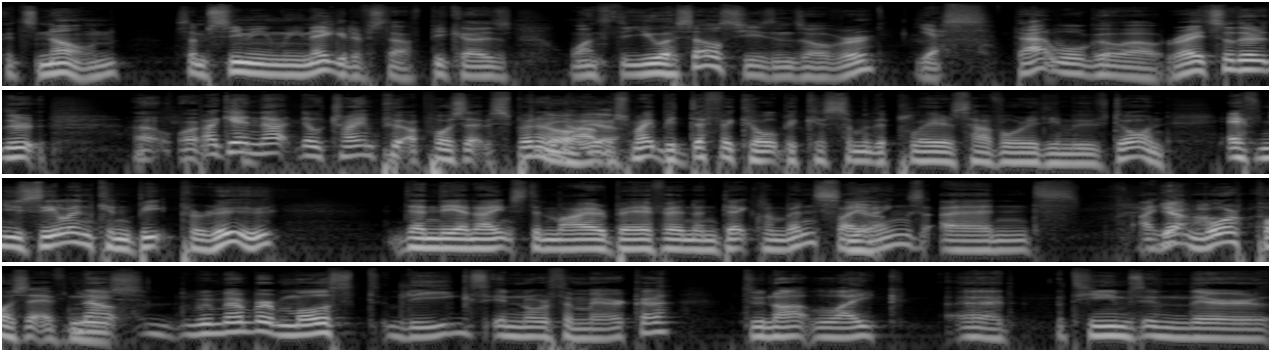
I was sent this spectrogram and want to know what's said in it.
it's known some seemingly negative stuff because once the USL season's over, yes, that will go out right. So they're they're uh, But again, that they'll try and put a positive spin on Oh, that, yeah. which might be difficult because some of the players have already moved on. If New Zealand can beat Peru, then they announced the Myer Bevan and Deklan Wynne signings, and I get Yeah, more positive news. Now, remember, most leagues in North America do not like uh, teams in their uh,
